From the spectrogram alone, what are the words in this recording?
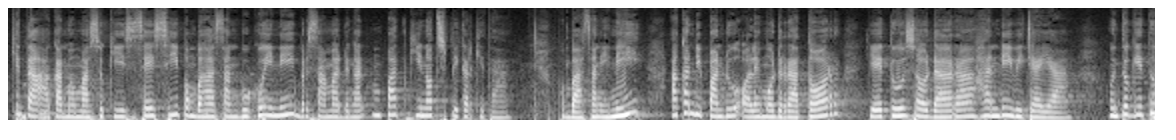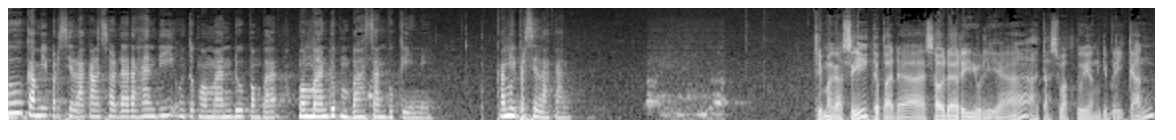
kita akan memasuki sesi pembahasan buku ini bersama dengan empat keynote speaker kita. Pembahasan ini akan dipandu oleh moderator yaitu Saudara Handi Wijaya. Untuk itu kami persilakan Saudara Handi untuk memandu, pemba memandu pembahasan buku ini. Kami persilakan. Terima kasih kepada Saudari Yulia atas waktu yang diberikan.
